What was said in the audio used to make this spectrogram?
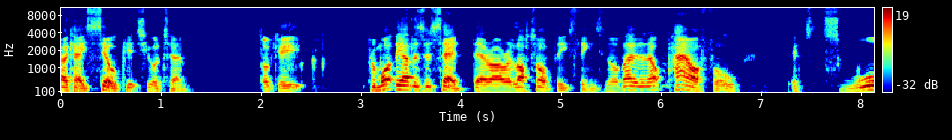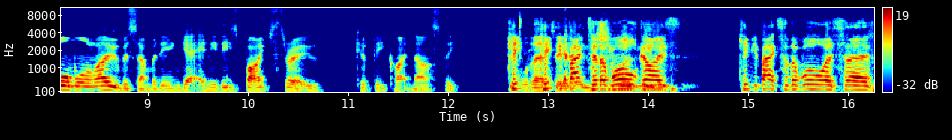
Okay, Silk, it's your turn. okay, From what the others have said, there are a lot of these things, and although they're not powerful, if swarm all over somebody and get any of these bites through, could be quite nasty. Keep, Well, keep your it. back to the wall, wasn't even- guys. Keep your back to the wall. Let's uh,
